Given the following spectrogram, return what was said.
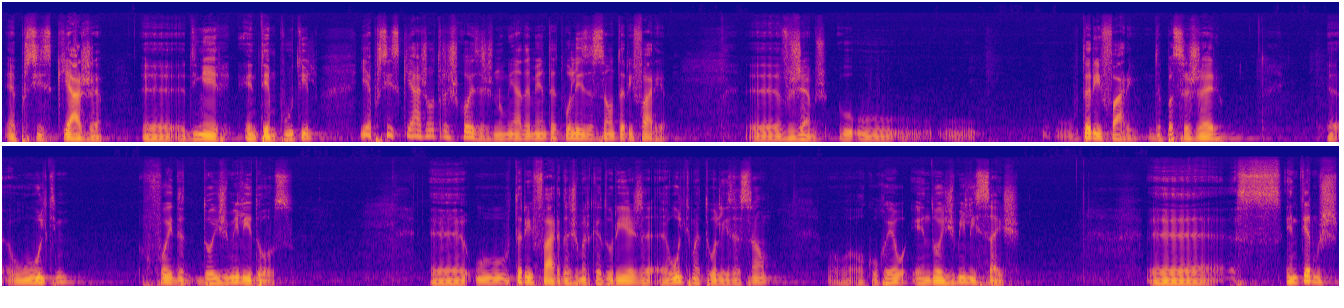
é preciso que haja uh, dinheiro em tempo útil e é preciso que haja outras coisas, nomeadamente atualização tarifária. Uh, vejamos, o, o, o, tarifário de passageiro, uh, o último, foi de 2012. o tarifário das mercadorias, a, a última atualização, ocorreu em 2006. Uh, em termos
